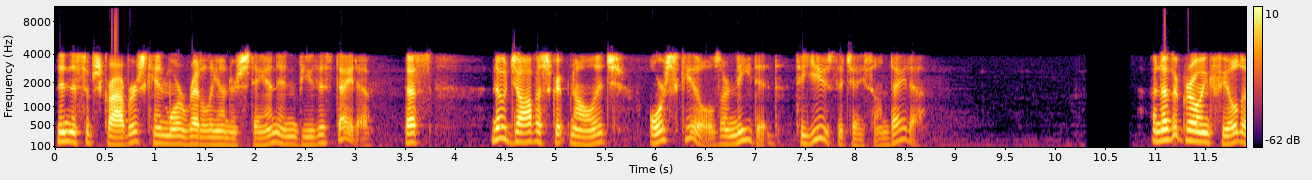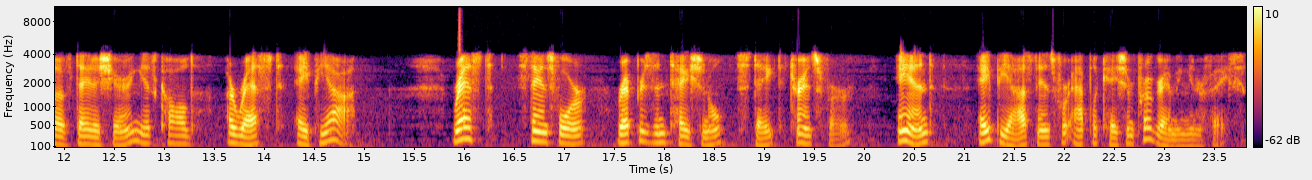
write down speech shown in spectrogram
then the subscribers can more readily understand and view this data. Thus, no JavaScript knowledge or skills are needed to use the JSON data. Another growing field of data sharing is called a REST API. REST stands for Representational State Transfer, and API stands for Application Programming Interface.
